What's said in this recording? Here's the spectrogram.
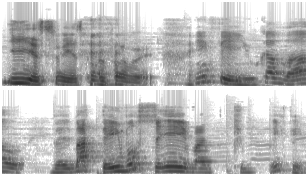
Isso, isso, por favor. enfim, o cavalo vai bater em você, vai. Tipo, enfim.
